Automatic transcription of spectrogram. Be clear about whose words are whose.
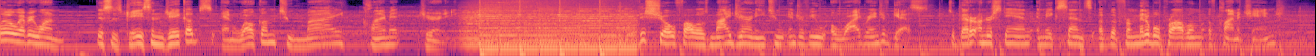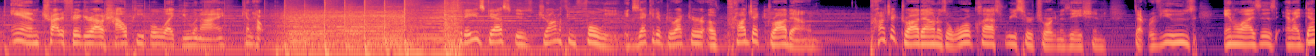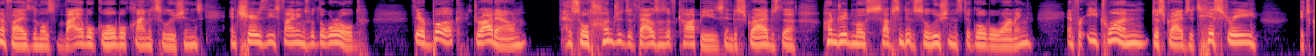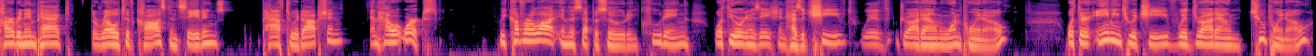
Speaker 1: Hello, everyone. This is Jason Jacobs, and welcome to My Climate Journey. This show follows my journey to interview a wide range of guests to better understand and make sense of the formidable problem of climate change and try to figure out how people like you and I can help. Today's guest is Jonathan Foley, Executive Director of Project Drawdown. Project Drawdown is a world class research organization that reviews, analyzes, and identifies the most viable global climate solutions and shares these findings with the world. Their book, Drawdown, has sold hundreds of thousands of copies and describes the 100 most substantive solutions to global warming. And for each one, describes its history, its carbon impact, the relative cost and savings, path to adoption, and how it works. We cover a lot in this episode, including what the organization has achieved with Drawdown 1.0, what they're aiming to achieve with Drawdown 2.0,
